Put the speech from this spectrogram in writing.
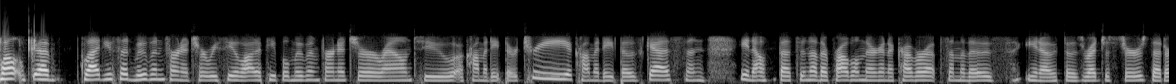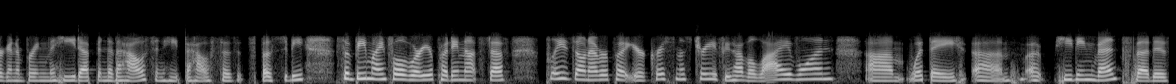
Well, uh, glad you said moving furniture. We see a lot of people moving furniture around to accommodate their tree, accommodate those guests, and you know that's another problem. They're going to cover up some of those, you know, those registers that are going to bring the heat up into the house and heat the house as it's supposed to be. So be mindful of where you're putting that stuff. Please don't ever put your Christmas tree, if you have a live one, um, with a, um, a heating vent that is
